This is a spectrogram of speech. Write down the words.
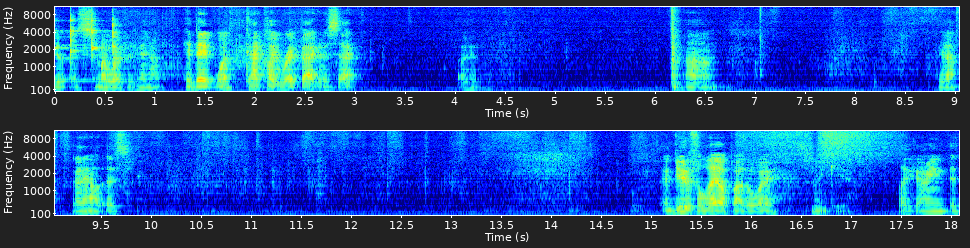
Yeah, I feel- it's my wife hang out. Hey babe, one can I call you right back in a sec? Okay. Um. Yeah. Anyhow, it's. And beautiful layout, by the way. Thank you. Like, I mean, it,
